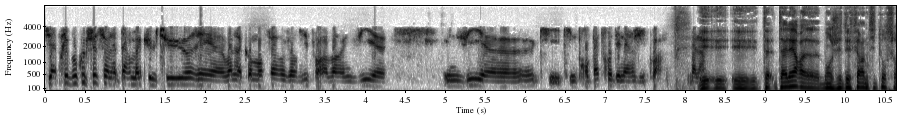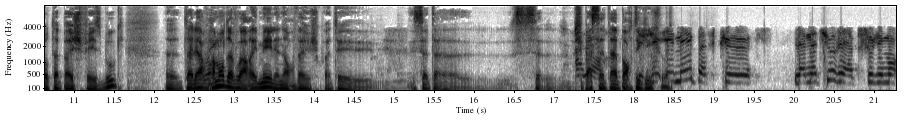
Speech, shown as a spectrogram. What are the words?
j'ai appris beaucoup de choses sur la permaculture et voilà comment faire aujourd'hui pour avoir une vie. Euh, une vie euh, qui, qui ne prend pas trop d'énergie, quoi. Voilà. Et, t'as- t'as l'air, euh, bon, j'ai été faire un petit tour sur ta page Facebook. Euh, t'as l'air Ouais. vraiment d'avoir aimé la Norvège, quoi. T'es, ça t'a, ça- je sais pas, ça t'a apporté quelque chose. J'ai aimé parce que la nature est absolument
